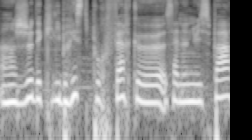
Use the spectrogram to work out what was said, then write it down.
un jeu d'équilibriste pour faire que ça ne nuise pas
